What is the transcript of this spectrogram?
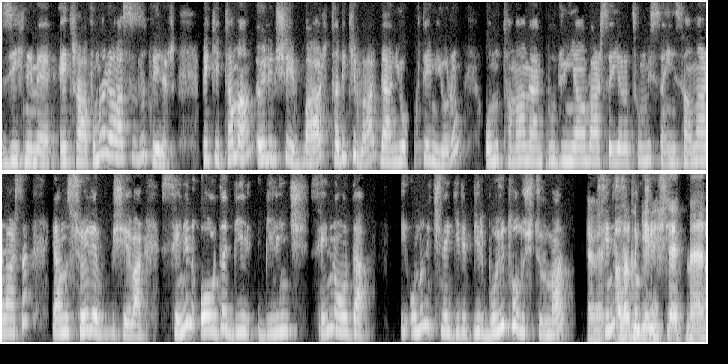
zihnime, etrafıma rahatsızlık verir. Peki tamam öyle bir şey var. Tabii ki var. Ben yok demiyorum. Onu tamamen bu dünya varsa, yaratılmışsa, insanlar varsa yalnız şöyle bir şey var. Senin orada bir bilinç, senin orada e, onun içine girip bir boyut oluşturman Evet. seni Alanı sıkıntıya genişletmen,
